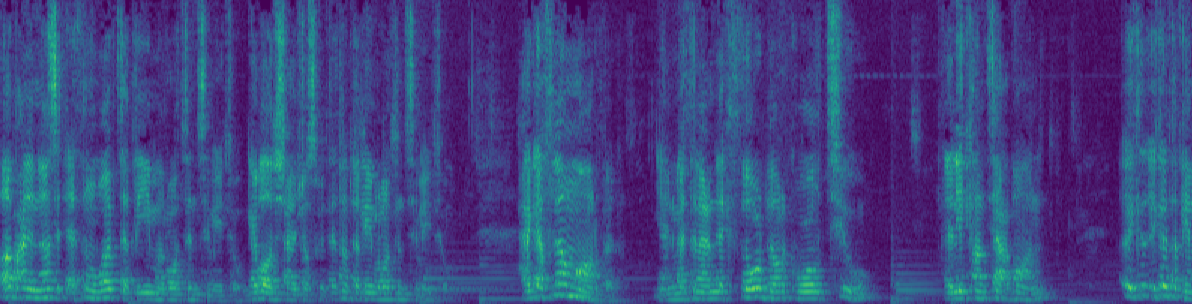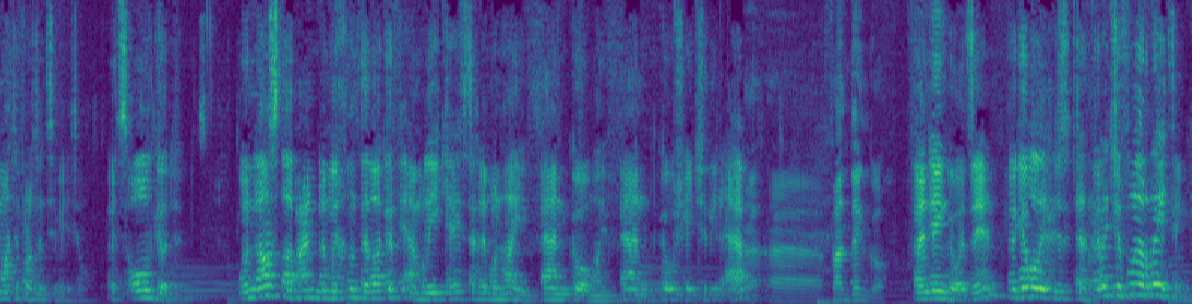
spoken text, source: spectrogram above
طبعا الناس يتاثرون وايد بتقييم Rotten Tomato قبل اشتغل Joss يتاثرون بتقييم Rotten Tomato حق أفلام مارفل يعني مثلا عندك Thor Dark World 2 اللي كان تعبان اقرا تقييماته في Rotten Tomato it's all good والناس طبعا لما ياخذون تذاكر في أمريكا يستخدمون هاي Fandango ماي Fandango شيء كذي ال app. آه، آه، Fandango Fandango زين فقبل يحجز التذكرة يشوفون ال rating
